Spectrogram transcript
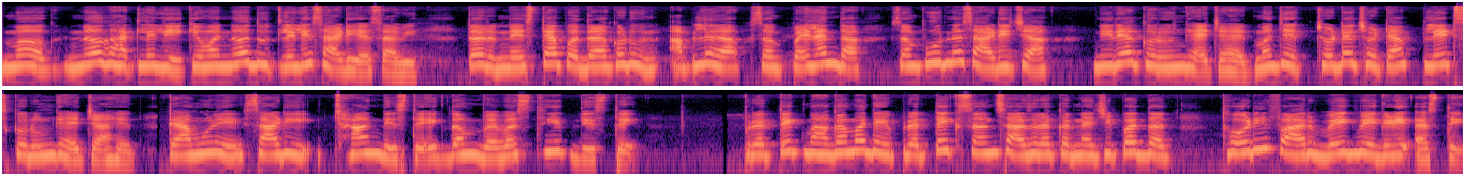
मग न घातलेली किंवा न धुतलेली साडी असावी. तर नेसत्या पदराकडून आपल्याला सं पहिल्यांदा संपूर्ण साडीच्या निर्या करून घ्यायच्या आहेत. म्हणजे छोट्या छोट्या प्लेट्स करून घ्यायच्या आहेत. त्यामुळे साडी छान दिसते. एकदम व्यवस्थित दिसते. प्रत्येक भागामध्ये प्रत्येक सण साजरा करण्याची पद्धत थोडीफार वेगवेगळी असते.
